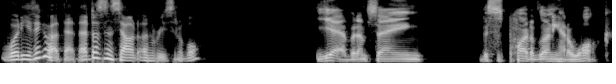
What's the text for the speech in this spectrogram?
what do you think about that? That doesn't sound unreasonable. Yeah, but I'm saying this is part of learning how to walk.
